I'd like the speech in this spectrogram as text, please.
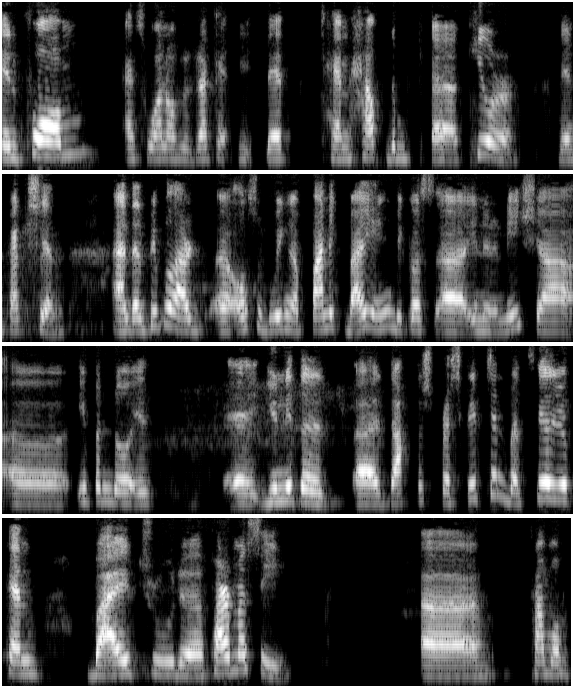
Inform as one of the drugs that can help them uh, cure the infection. And then people are uh, also doing a panic buying because uh, in Indonesia, uh, even though it, uh, you need a, a, doctor's prescription, but still you can buy through the pharmacy. Uh, some of,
